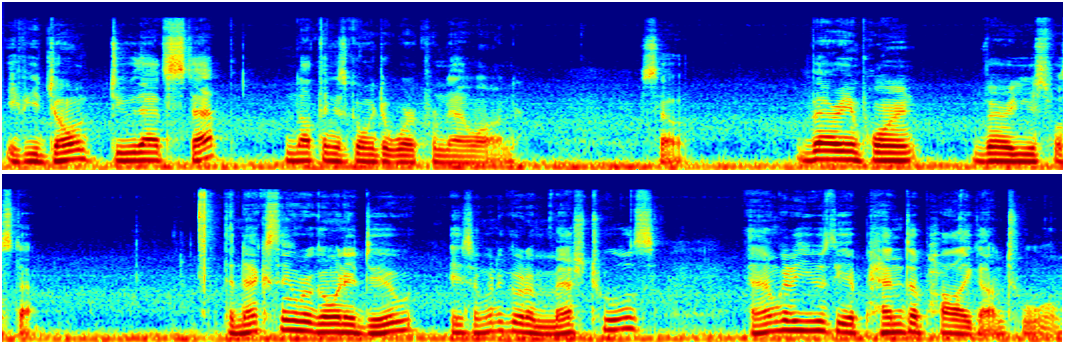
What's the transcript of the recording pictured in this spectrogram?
If you don't do that step, nothing is going to work from now on. So very important, very useful step. The next thing we're going to do is I'm going to go to mesh tools and I'm going to use the append to polygon tool.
